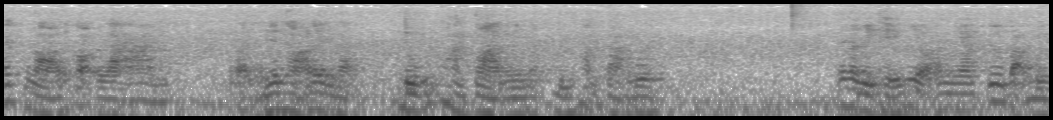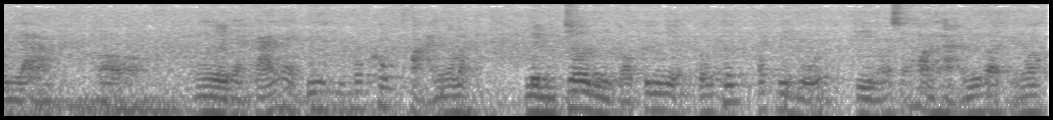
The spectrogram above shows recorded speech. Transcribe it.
cách nói gọi là gọi là nhân hóa lên là đúng hoàn toàn nhưng mà đúng hoàn toàn luôn. Nên là vì thế nhiều anh em cứ bảo mình là ờ, người nhà cái này cũng không phải nhưng mà mình chơi mình có kinh nghiệm công thức cách đi vốn thì nó sẽ hoàn hảo như vậy đúng không?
